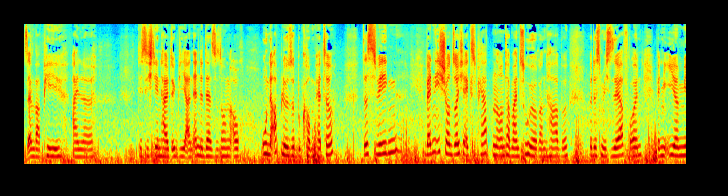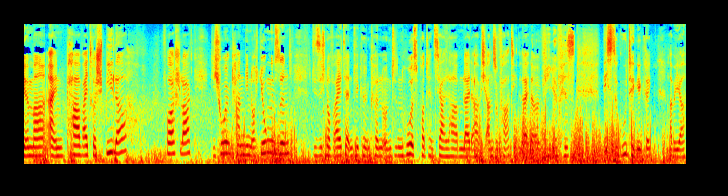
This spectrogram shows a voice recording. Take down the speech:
dass MVP eine, dass ich den halt irgendwie am Ende der Saison auch ohne Ablöse bekommen hätte. Deswegen, wenn ich schon solche Experten unter meinen Zuhörern habe, würde es mich sehr freuen, wenn ihr mir mal ein paar weitere Spieler vorschlagt, die ich holen kann, die noch jung sind, die sich noch weiterentwickeln können und ein hohes Potenzial haben. Leider habe ich Ansu Fati leider, wie ihr wisst, nicht so gut hingekriegt. Aber ja,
